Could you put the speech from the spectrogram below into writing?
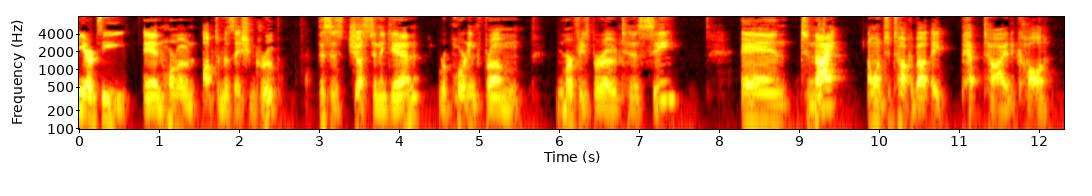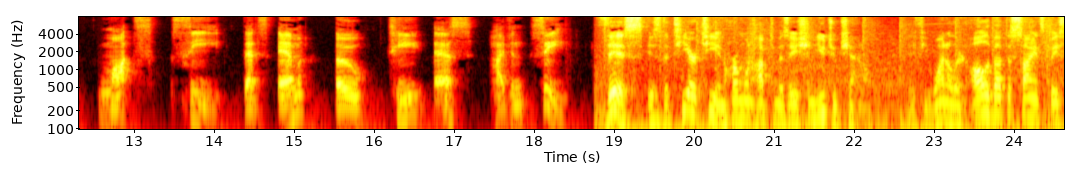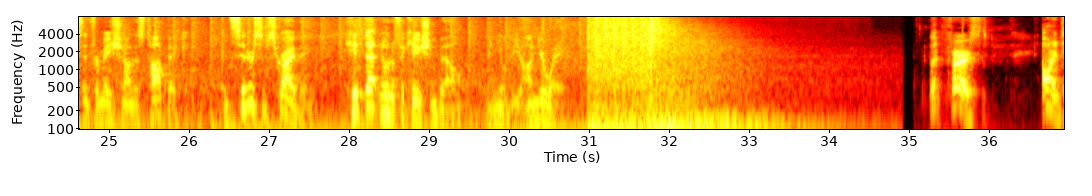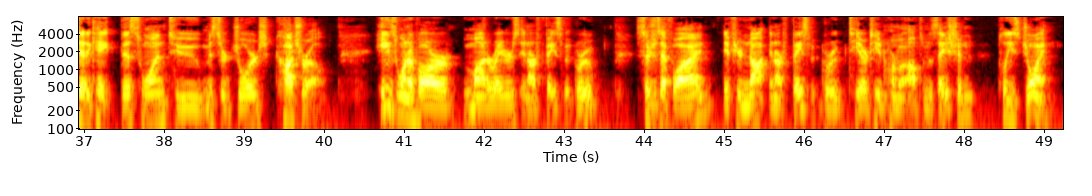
TRT and Hormone Optimization Group. This is Justin again, reporting from Murfreesboro, Tennessee. And tonight I want to talk about a peptide called MOTS-C. That's M O T S hyphen C. This is the TRT and Hormone Optimization YouTube channel. And if you want to learn all about the science based information on this topic, consider subscribing, hit that notification bell, and you'll be on your way. But first, I want to dedicate this one to Mr. George Cottrell. He's one of our moderators in our Facebook group. So just FYI, if you're not in our Facebook group, TRT and Hormone Optimization, please join.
